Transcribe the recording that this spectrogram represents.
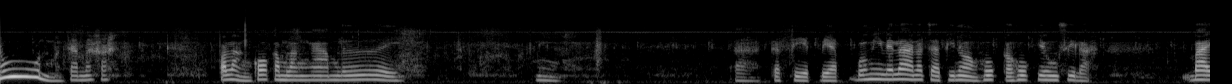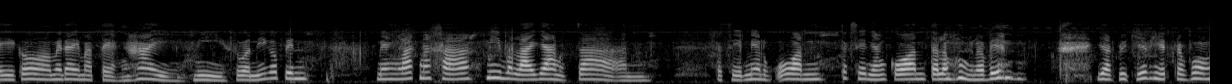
นู่นเหมือนกันนะคะฝรั่งก็กำลังงามเลย นี่เกษตรแบบบ่มีเวลานะจ๊ะพี่น้องหกกับหกยงสิล่ะ ใบก็ไม่ได้มาแต่งให้ นี่ส่วนนี้ก็เป็นแมงลักนะคะ มีบหลายย่างหรอกจ้า อันเกษตรแม่ลูกอ่อนจักเศษยังก่อนแต่ละมือละเว้น อยากไปเก็บเห็ดกับพอง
